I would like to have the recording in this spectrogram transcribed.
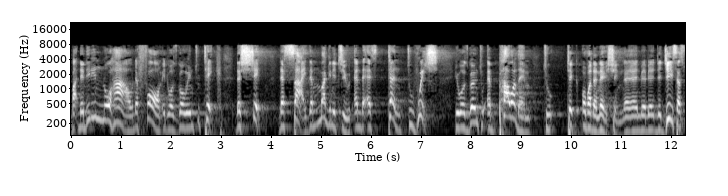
But they didn't know how, the form it was going to take, the shape the size, the magnitude, and the extent to which he was going to empower them to take over the nation. And Jesus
